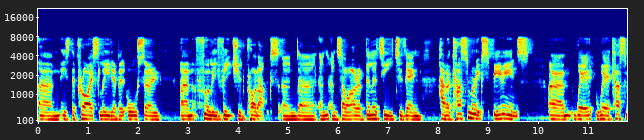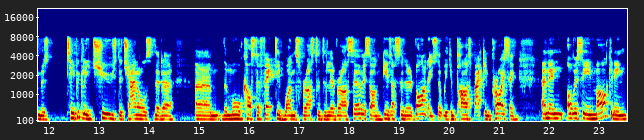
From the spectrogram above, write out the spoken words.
um, is the price leader, but also um, fully featured products, and, uh, and and so our ability to then have a customer experience um, where where customers typically choose the channels that are um, the more cost effective ones for us to deliver our service on gives us an advantage that we can pass back in pricing. And then obviously in marketing,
